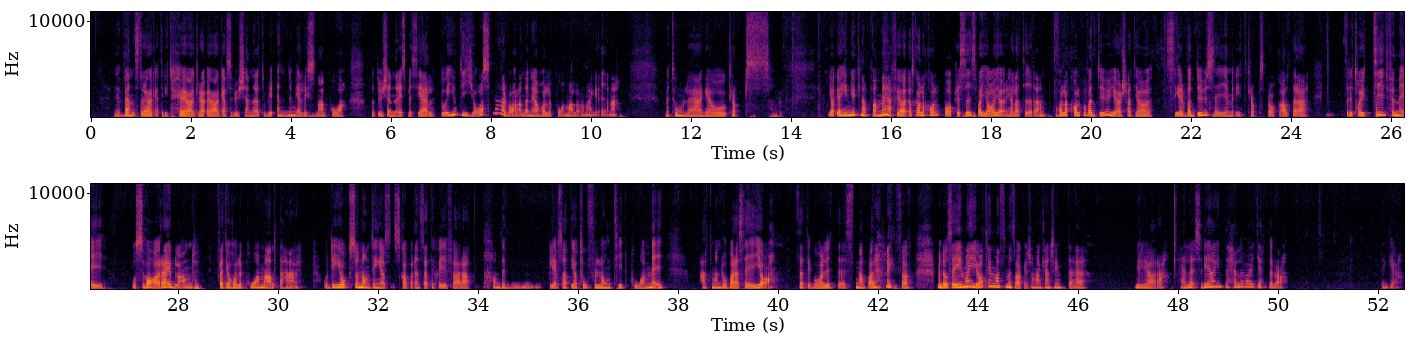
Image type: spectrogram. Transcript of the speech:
eh, vänstra öga till ditt högra öga så du känner att du blir ännu mer lyssnad på, så att du känner dig speciell. Då är ju inte jag så närvarande när jag håller på med alla de här grejerna. Med tonläge och kropps jag, jag hinner ju knappt vara med för jag, jag, ska hålla koll på precis vad jag gör hela tiden och hålla koll på vad du gör så att jag ser vad du säger med ditt kroppsspråk och allt det där. Så det tar ju tid för mig att svara ibland för att jag håller på med allt det här. Och det är ju också någonting jag skapade en strategi för att om det blev så att jag tog för lång tid på mig, att man då bara säger ja så att det går lite snabbare liksom. Men då säger man ju ja till en massa med saker som man kanske inte vill göra heller. Så det har inte heller varit jättebra. Tänker jag.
